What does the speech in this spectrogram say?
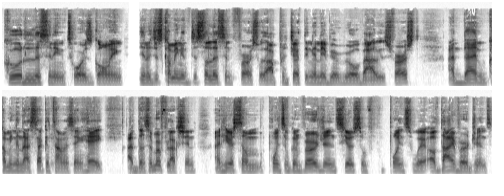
good listening towards going, you know, just coming in just to listen first without projecting any of your real values first and then coming in that second time and saying, "Hey, I've done some reflection, and here's some points of convergence. Here's some points where of divergence,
